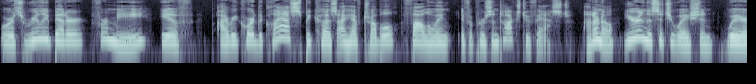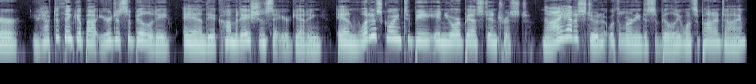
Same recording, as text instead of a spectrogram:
or it's really better for me if I record the class because I have trouble following if a person talks too fast. I don't know. You're in the situation where you have to think about your disability and the accommodations that you're getting and what is going to be in your best interest. Now, I had a student with a learning disability once upon a time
